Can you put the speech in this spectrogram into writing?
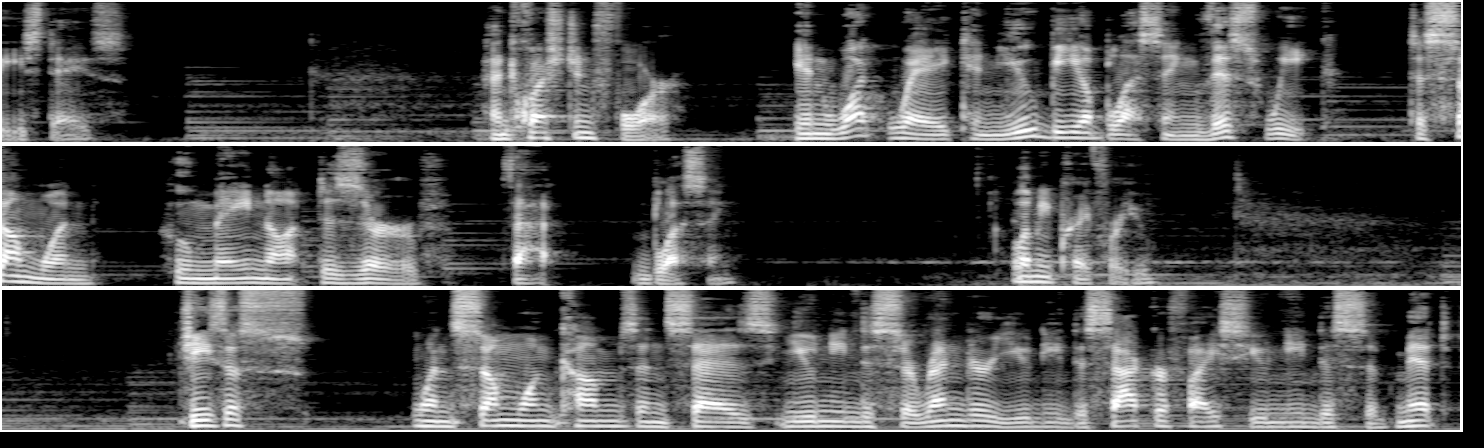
these days? And question four In what way can you be a blessing this week to someone who may not deserve that blessing? Let me pray for you. Jesus, when someone comes and says, you need to surrender, you need to sacrifice, you need to submit,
